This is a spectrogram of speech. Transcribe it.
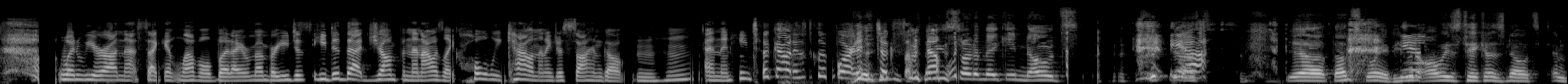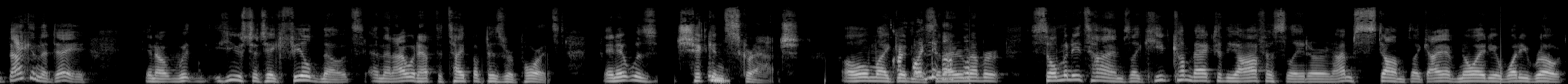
when we were on that second level. But I remember he just he did that jump and then I was like, holy cow, and then I just saw him go, mm-hmm. And then he took out his clipboard and took some notes. he started making notes. Yeah. Yes. Yeah, that's great. He Yeah. would always take his notes. And back in the day, you know, he used to take field notes and then I would have to type up his reports. And it was chicken mm. scratch. Oh my goodness. Oh, no. And I remember so many times, like he'd come back to the office later and I'm stumped. Like I have no idea what he wrote.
